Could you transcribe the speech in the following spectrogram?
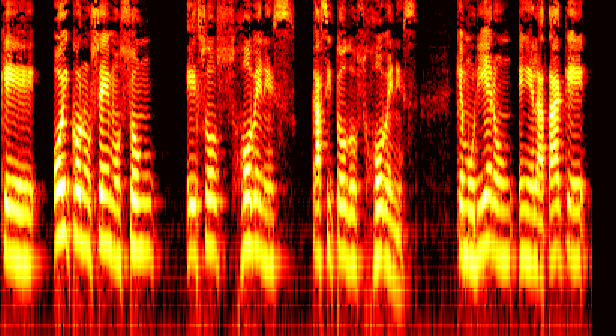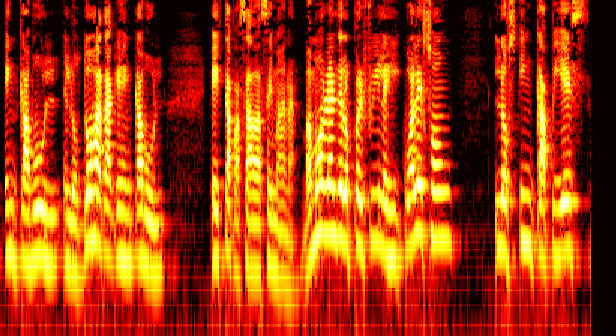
que hoy conocemos son esos jóvenes, casi todos jóvenes, que murieron en el ataque en Kabul, en los dos ataques en Kabul, esta pasada semana. Vamos a hablar de los perfiles y cuáles son los hincapiés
